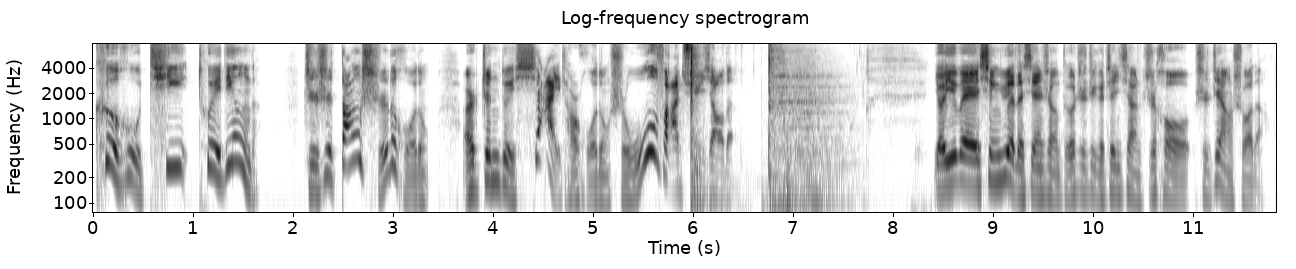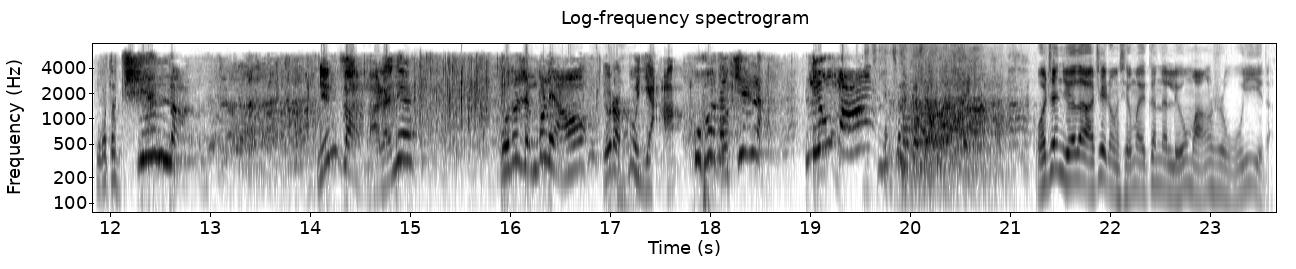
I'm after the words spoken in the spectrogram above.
客户 T 退订的只是当时的活动，而针对下一条活动是无法取消的。有一位姓岳的先生得知这个真相之后是这样说的我的天哪！您怎么了呢？我都忍不了！有点不雅。我的天哪！流氓！：“ 我真觉得这种行为跟那流氓是无异的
